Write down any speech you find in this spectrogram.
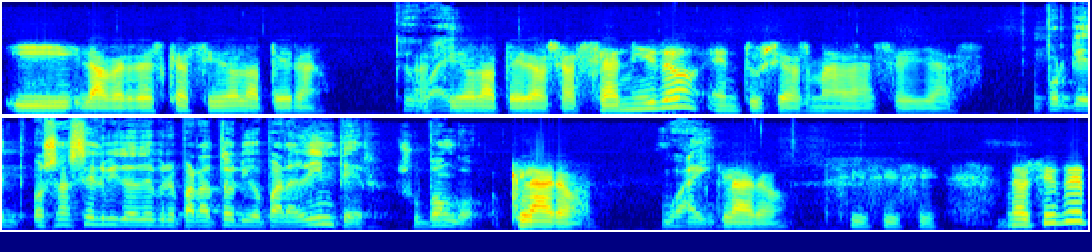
Y la verdad es que ha sido la pera. Qué ha guay. sido la pera. O sea, se han ido entusiasmadas ellas. Porque os ha servido de preparatorio para el Inter, supongo. Claro, Guay. Claro, sí, sí, sí. Nos sirve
